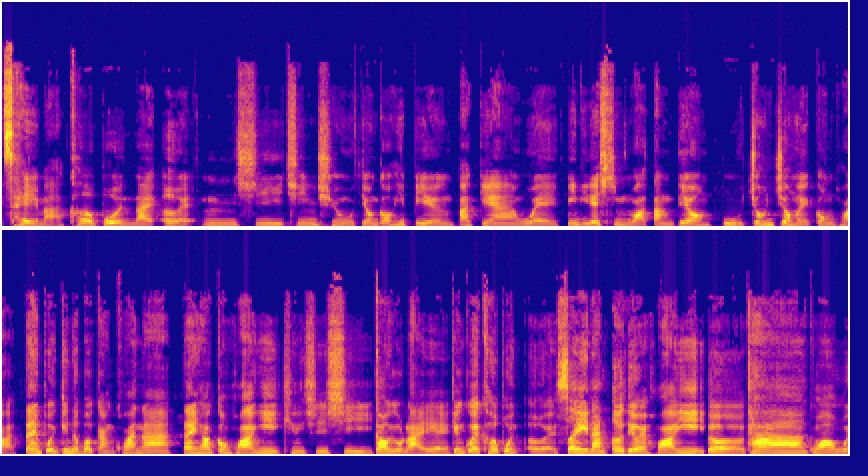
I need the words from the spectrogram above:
册嘛课本来学的，唔是亲像中国那边北京话。在生活当中有种种诶讲法，但是背景都无共款啊。咱以后讲华语其实是教育来诶，经过课本学诶，所以咱学着诶华语的较官话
